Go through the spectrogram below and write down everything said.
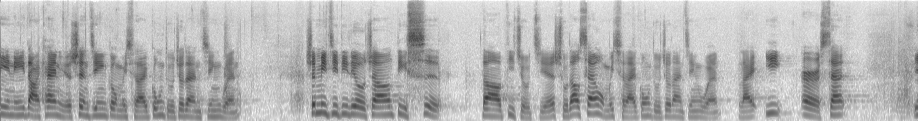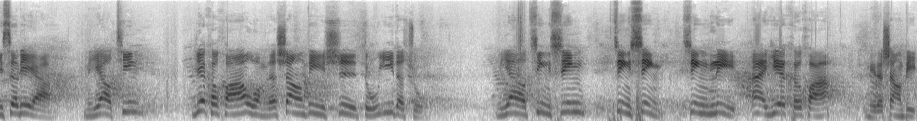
迎你打开你的圣经，跟我们一起来攻读这段经文，《生命记》第六章第四到第九节，数到三，我们一起来攻读这段经文。来，一、二、三，以色列啊，你要听，耶和华我们的上帝是独一的主，你要尽心、尽性、尽力爱耶和华你的上帝。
